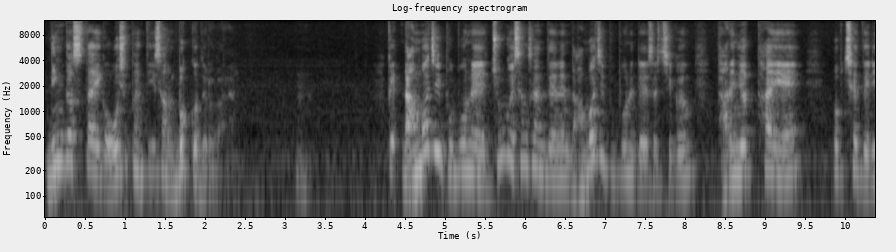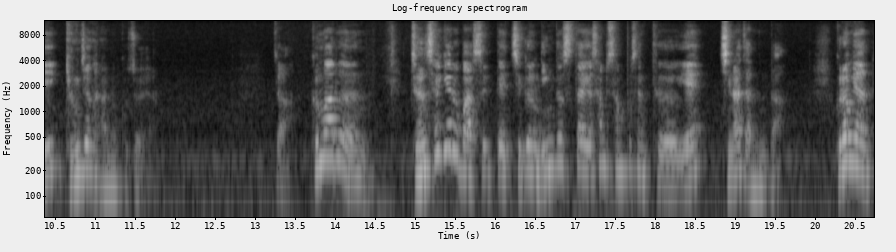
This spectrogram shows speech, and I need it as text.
닝더스타이가 50% 이상을 먹고 들어가요. 그 나머지 부분에 중국에 생산되는 나머지 부분에 대해서 지금 다른 여타의 업체들이 경쟁을 하는 구조예요. 자, 그 말은 전 세계로 봤을 때 지금 닝더스타이가 33%에 지나지 않는다. 그러면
